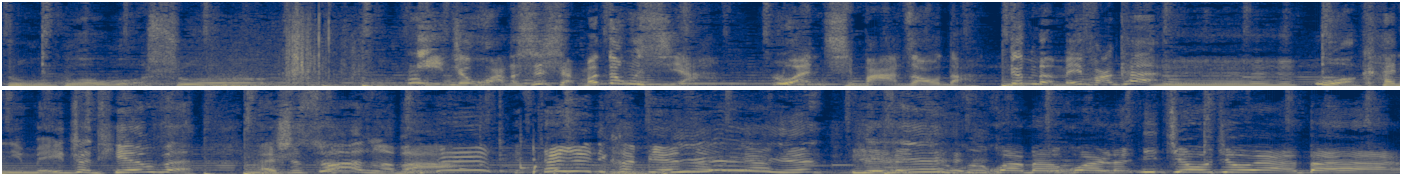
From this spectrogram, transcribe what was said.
如果我说，你这画的是什么东西呀？乱七八糟的，根本没法看。我看你没这天分，还是算了吧。哎呀，你可别来呀！人类最会画漫画了，你教教俺吧。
